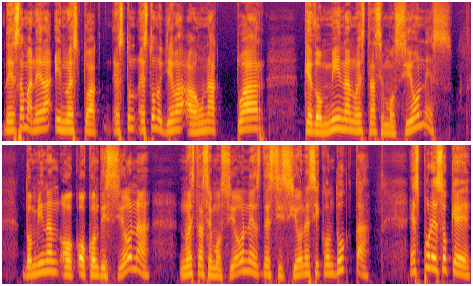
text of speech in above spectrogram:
de esa manera y nuestro, esto, esto nos lleva a un actuar que domina nuestras emociones, dominan o, o condiciona nuestras emociones, decisiones y conducta. Es por eso que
